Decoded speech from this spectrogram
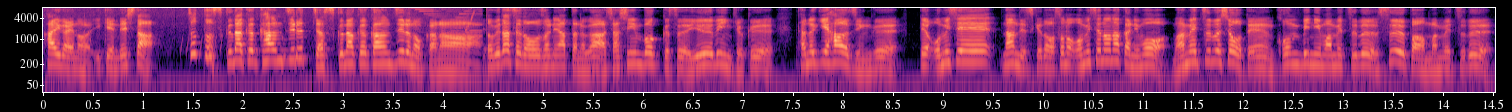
海外の意見でした。ちょっと少なく感じるっちゃ少なく感じるのかな。飛び出せ銅像にあったのが写真ボックス、郵便局、たぬきハウジング、で、お店なんですけど、そのお店の中にもまめつぶ商店、コンビニ豆粒、スーパー豆粒、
